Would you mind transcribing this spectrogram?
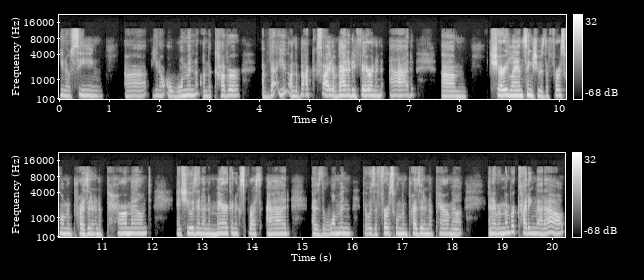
you know, seeing, uh, you know, a woman on the cover on the back side of Vanity Fair in an ad. Um, Sherry Lansing, she was the first woman president of Paramount, and she was in an American Express ad as the woman that was the first woman president of Paramount. And I remember cutting that out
